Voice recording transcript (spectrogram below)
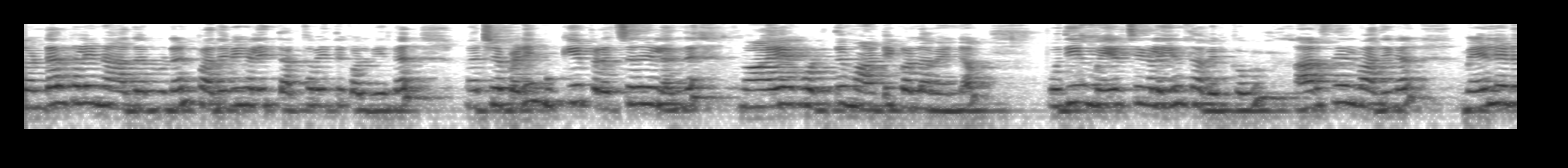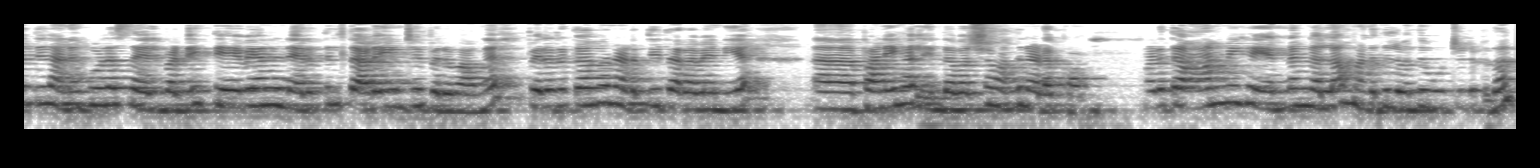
தொண்டர்களின் ஆதரவுடன் பதவிகளை தக்க வைத்துக் கொள்வீர்கள். மற்றபடி முக்கிய பிரச்சனையிலிருந்து வாயை கொடுத்து மாட்டிக்கொள்ள வேண்டும். புதிய முயற்சிகளையும் தவிர்க்கவும். அரசியல்வாதிகள் மேலிடத்தில் அனுகூல செயல்பாட்டை தேவையான நேரத்தில் தடையின்றி பெறுவாங்க. பிறருக்காக நடத்தி தர வேண்டிய பணிகள் இந்த வருஷம் வந்து நடக்கும். அடுத்து ஆன்மீக எண்ணங்கள்லாம் மனதில் வந்து ஊற்றெடுப்பதால்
